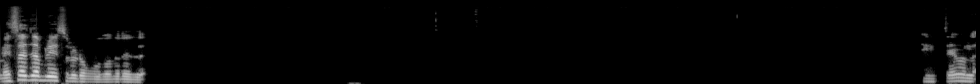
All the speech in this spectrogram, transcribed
மெசேஜ் அப்படியே சொல்லிடும் உங்களுக்கு இது இது தேவையில்ல.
